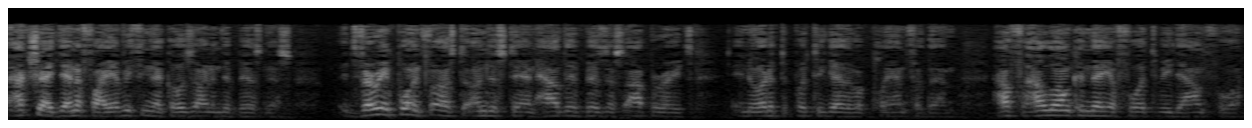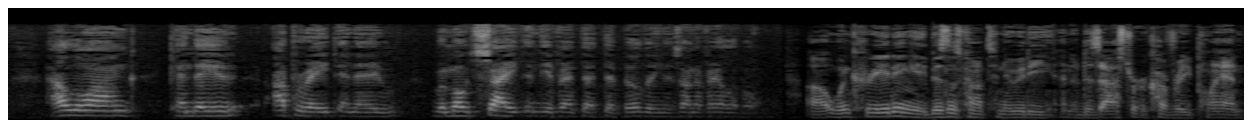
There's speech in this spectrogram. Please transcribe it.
actually identify everything that goes on in the business. It's very important for us to understand how their business operates in order to put together a plan for them. How, how long can they afford to be down for? How long can they operate in a remote site in the event that their building is unavailable? Uh, when creating a business continuity and a disaster recovery plan,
